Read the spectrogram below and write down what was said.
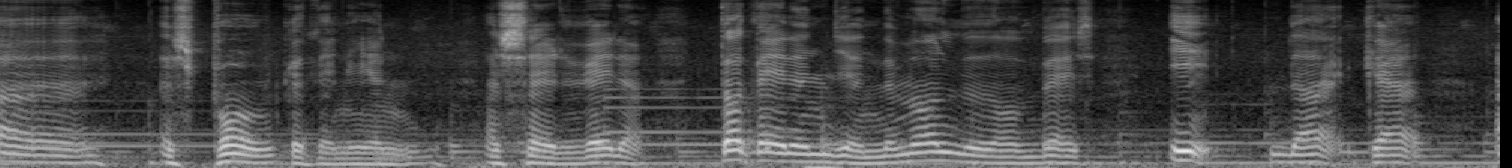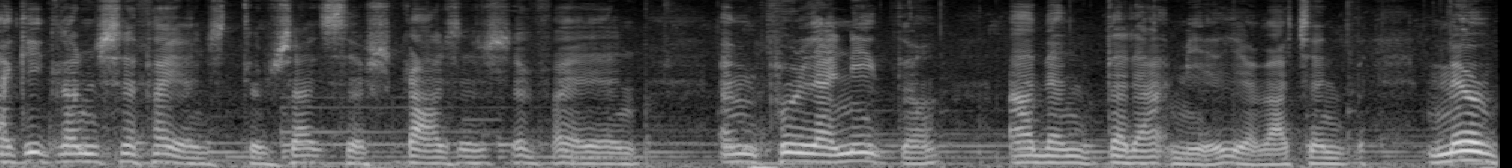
eh, el pou que tenien a Cervera, tot eren gent de molt de dobbers i de que aquí com se feien, tu saps, les coses se feien en fulanito ha d'entrar, mira, jo vaig entrar, meu,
